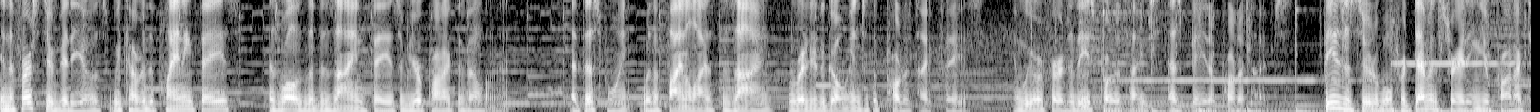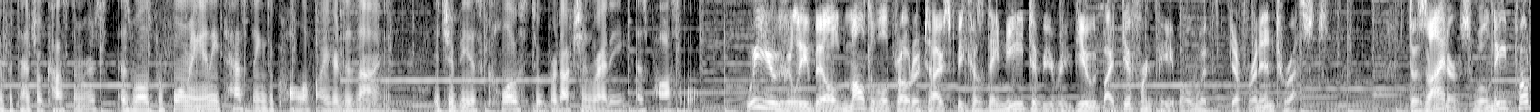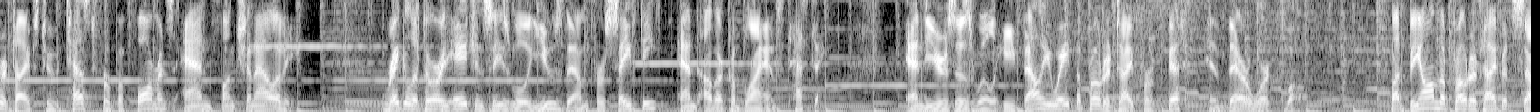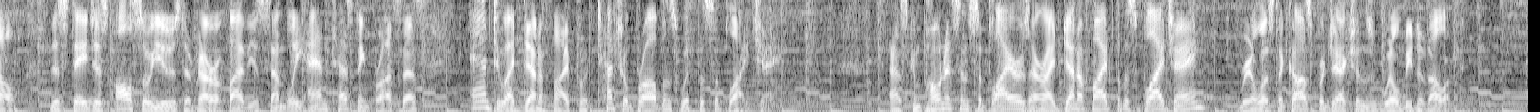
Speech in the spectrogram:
In the first two videos, we covered the planning phase as well as the design phase of your product development. At this point, with a finalized design, we're ready to go into the prototype phase, and we refer to these prototypes as beta prototypes. These are suitable for demonstrating your product to potential customers, as well as performing any testing to qualify your design. It should be as close to production ready as possible. We usually build multiple prototypes because they need to be reviewed by different people with different interests. Designers will need prototypes to test for performance and functionality. Regulatory agencies will use them for safety and other compliance testing. End users will evaluate the prototype for fit in their workflow. But beyond the prototype itself, this stage is also used to verify the assembly and testing process and to identify potential problems with the supply chain. As components and suppliers are identified for the supply chain, realistic cost projections will be developed.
